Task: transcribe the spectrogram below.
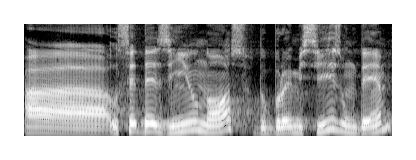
a, o CDzinho nosso, do Bro MCs, um demo,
